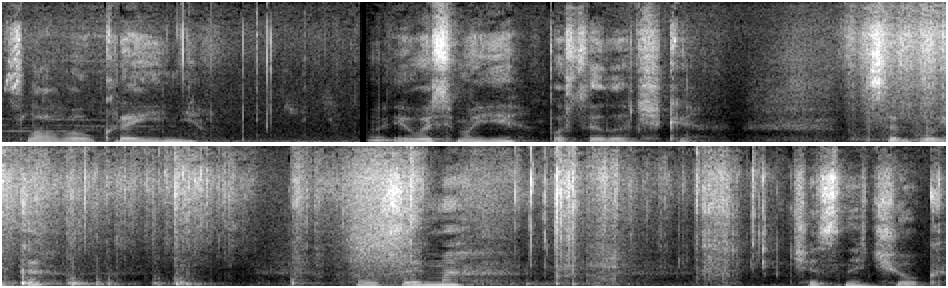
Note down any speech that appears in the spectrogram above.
Слава Україні! Ну І ось мої посилочки. Цибулька озима, чесничок.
